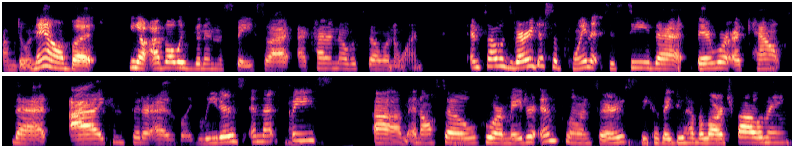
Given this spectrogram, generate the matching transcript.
I'm doing now. But, you know, I've always been in the space, so I, I kind of know what's going on. And so I was very disappointed to see that there were accounts that I consider as like leaders in that space um, and also who are major influencers because they do have a large following,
